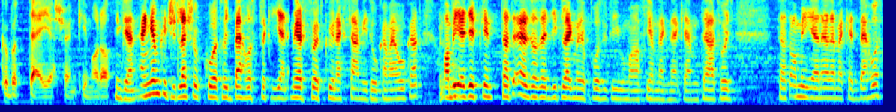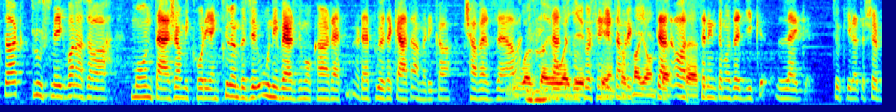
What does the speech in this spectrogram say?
köbött teljesen kimaradt. Igen, engem kicsit lesokkolt, hogy behoztak ilyen mérföldkőnek számító kameókat, ami egyébként, tehát ez az egyik legnagyobb pozitívuma a filmnek nekem, tehát hogy tehát amilyen elemeket behoztak, plusz még van az a montázs, amikor ilyen különböző univerzumokon rep, repültek át Amerika Chavezzel. Ú, az de jó tehát egyébként, az nagyon Tehát tetszett. az szerintem az egyik leg tökéletesebb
